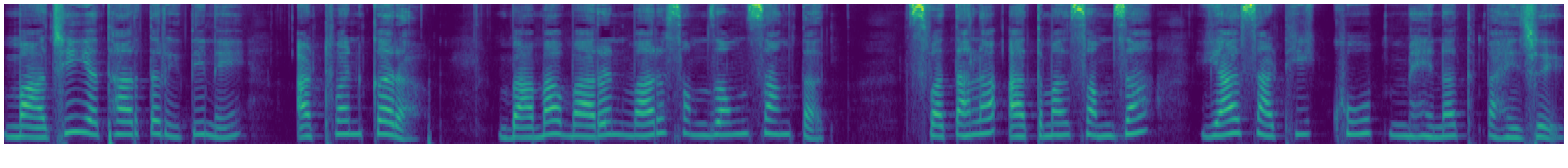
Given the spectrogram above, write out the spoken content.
माझी यथार्थ रीतीने आठवण करा. बाबा वारंवार समजावून सांगतात स्वतःला आत्मा समजा यासाठी खूप मेहनत पाहिजे.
